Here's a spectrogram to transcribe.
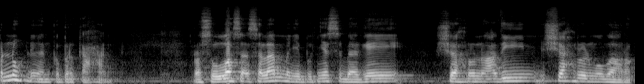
penuh dengan keberkahan. Rasulullah SAW menyebutnya sebagai syahrul adim, syahrul mubarak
